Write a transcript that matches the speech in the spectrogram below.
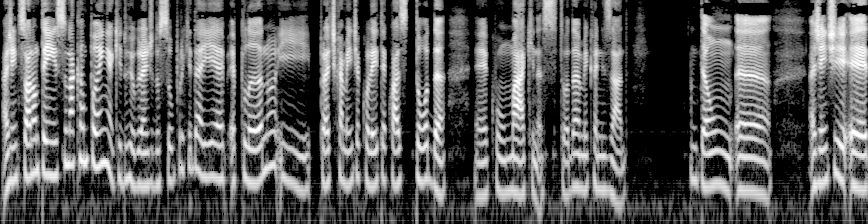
A gente só não tem isso na campanha aqui do Rio Grande do Sul, porque daí é, é plano e praticamente a colheita é quase toda é, com máquinas, toda mecanizada. Então, uh, a gente é,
